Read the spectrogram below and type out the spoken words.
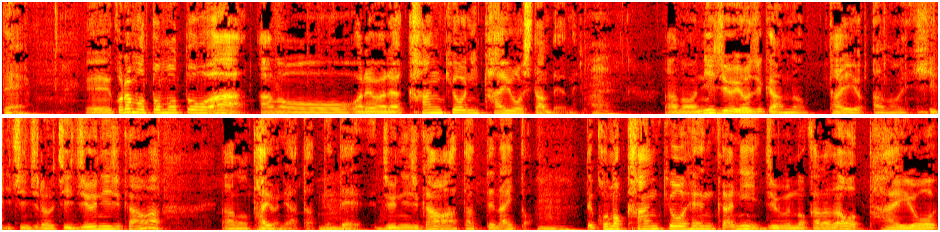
て、えーこれもともとは、あの我々は環境に対応したんだよね。はい。あの、24時間の太陽、あの、日1日のうち12時間は、あの、太陽に当たってて、12時間は当たってないと。ん。で、この環境変化に自分の体を対応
